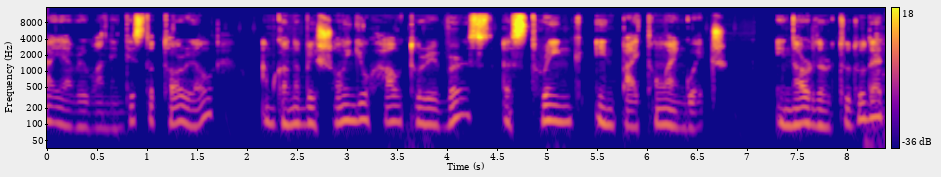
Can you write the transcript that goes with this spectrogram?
Hi everyone, in this tutorial I'm gonna be showing you how to reverse a string in Python language. In order to do that,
